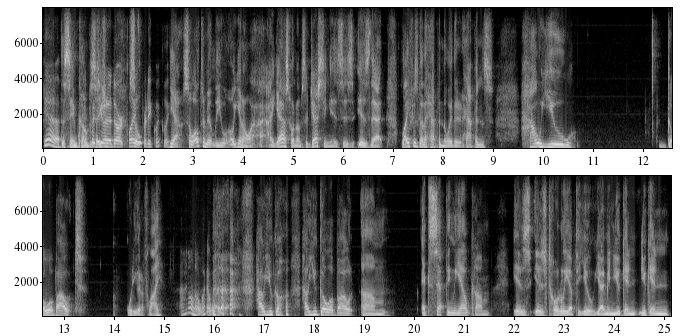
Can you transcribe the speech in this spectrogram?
Yeah. the same It puts you in a dark place So- pretty quickly. Yeah. So ultimately, well, you know, I, I guess what I'm suggesting is is is that life is going to happen the way that it happens. How you go about what are you going to fly? I don't know what it was. how you go how you go about um, accepting the outcome is is totally up to you. Yeah, I mean you can you can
